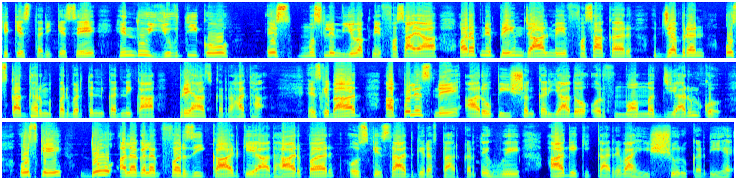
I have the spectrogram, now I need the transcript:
कि किस तरीके से हिंदू युवती को इस मुस्लिम युवक ने फंसाया और अपने प्रेम जाल में फंसाकर जबरन उसका धर्म परिवर्तन करने का प्रयास कर रहा था। इसके बाद अब पुलिस ने आरोपी शंकर यादव उर्फ़ मोहम्मद जियारुल को उसके दो अलग अलग फर्जी कार्ड के आधार पर उसके साथ गिरफ़्तार करते हुए आगे की कार्यवाही शुरू कर दी है।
